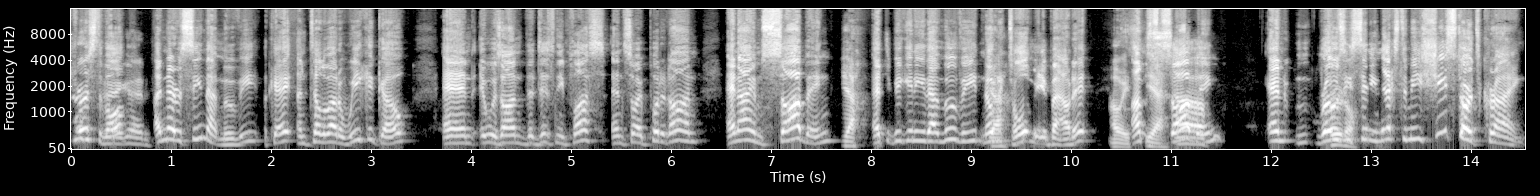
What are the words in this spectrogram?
first of all. I'd never seen that movie, okay, until about a week ago, and it was on the Disney Plus, and so I put it on, and I am sobbing Yeah. at the beginning of that movie. Nobody Yeah. told me about it. Oh, Always. I'm yeah. sobbing, and Rosie's Brutal. sitting next to me. She starts crying,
